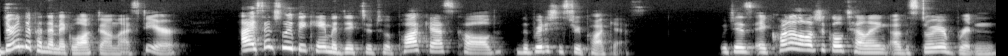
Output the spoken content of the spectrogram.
During the pandemic lockdown last year, I essentially became addicted to a podcast called the British History Podcast, which is a chronological telling of the story of Britain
